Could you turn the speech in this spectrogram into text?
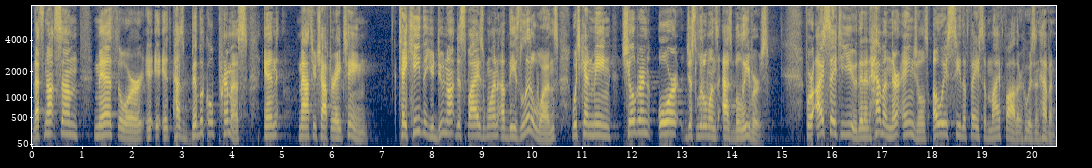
That's not some myth or it, it has biblical premise in Matthew chapter 18. Take heed that you do not despise one of these little ones, which can mean children or just little ones as believers. For I say to you that in heaven their angels always see the face of my Father who is in heaven.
